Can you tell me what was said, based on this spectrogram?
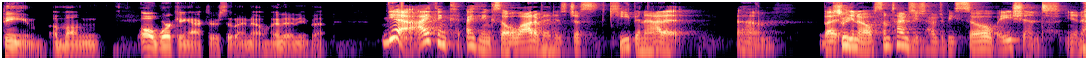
theme among all working actors that I know in any event. Yeah, I think I think so. A lot of it is just keeping at it. Um, but So- you know, sometimes you just have to be so patient. You know.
